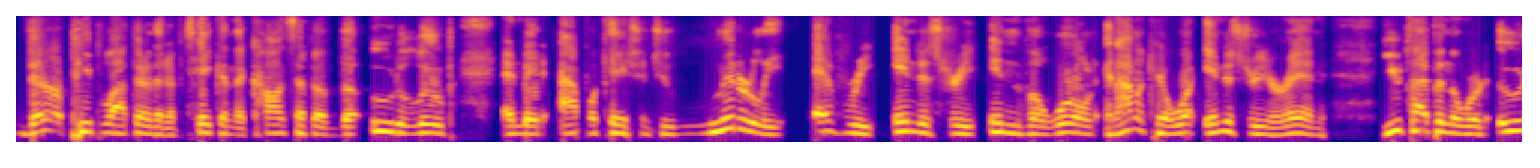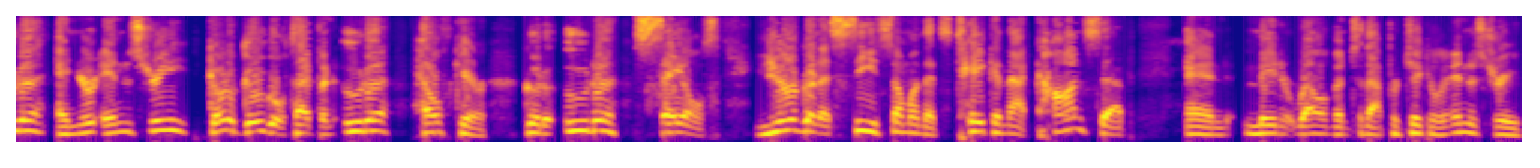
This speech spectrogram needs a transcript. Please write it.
there are people out there that have taken the concept of the OODA loop and made application to literally every industry in the world. And I don't care what industry you're in. You type in the word OODA and your industry, go to Google, type in OODA healthcare, go to OODA sales. You're going to see someone that's taken that concept and made it relevant to that particular industry.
